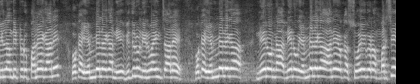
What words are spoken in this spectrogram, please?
వీళ్ళని తిట్టుడు పనే కానీ ఒక ఎమ్మెల్యేగా విధులు నిర్వహించాలి. ఒక ఎమ్మెల్యేగా నేను నా నేను ఎమ్మెల్యేగా అనే ఒక సోయగురం మరిచి మర్చి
